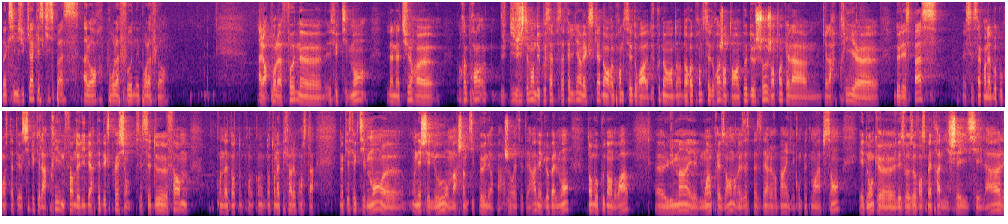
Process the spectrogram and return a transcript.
Maxime Zucca, qu'est-ce qui se passe alors pour la faune et pour la flore? Alors pour la faune, euh, effectivement, la nature euh, justement, du coup, ça, fait le lien avec ce qu'il y a dans reprendre ses droits. Du coup, dans, reprendre ses droits, j'entends un peu deux choses. J'entends qu'elle a, repris euh, de l'espace, et c'est ça qu'on a beaucoup constaté aussi, puis qu'elle a repris une forme de liberté d'expression. C'est ces deux formes a, dont, on a pu faire le constat. Donc effectivement, euh, on est chez nous, on marche un petit peu, une heure par jour, etc. Mais globalement, dans beaucoup d'endroits, l'humain est moins présent. Dans les espaces verts urbains, il est complètement absent. Et donc, euh, les oiseaux vont se mettre à nicher ici et là.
